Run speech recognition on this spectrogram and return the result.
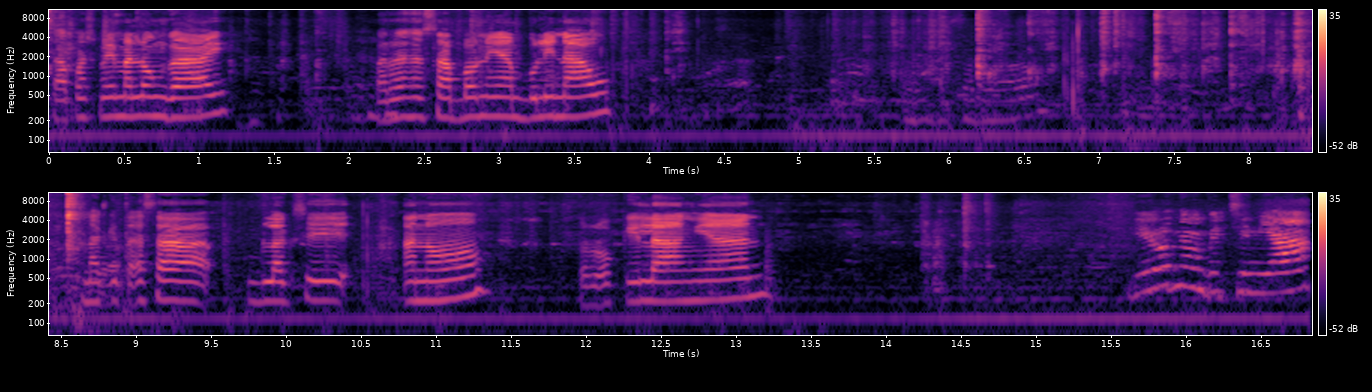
Tapos may malunggay. Para sa sabaw niya bulinaw. Nakita sa vlog si ano. Pero okay lang yan. Girot naman bitsin niya.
